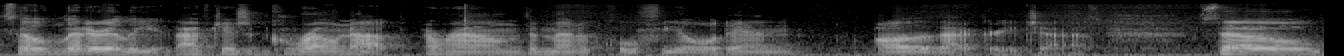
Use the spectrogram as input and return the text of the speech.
so literally, I've just grown up around the medical field and all of that great jazz. So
